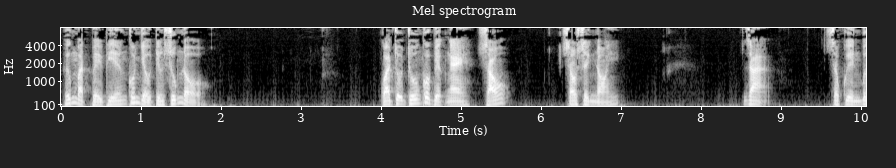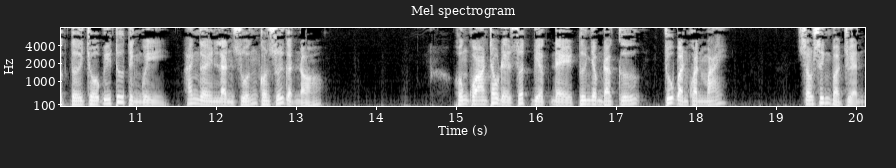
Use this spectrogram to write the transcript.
Hướng mặt về phía có nhiều tiếng súng nổ. Qua chỗ chú có việc nghe, Sáu. Sáu sinh nói. Dạ. Sau khuyên bước tới chỗ bí thư tỉnh ủy, Hai người lần xuống con suối gần đó. Hôm qua cháu đề xuất việc để tư nhâm đa cứ, Chú băn khoăn mãi. Sau sinh vào chuyện.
